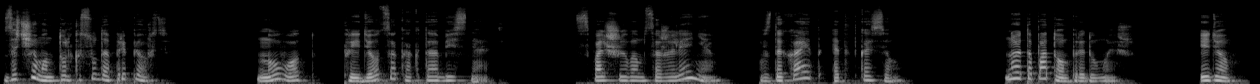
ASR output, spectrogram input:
Зачем он только сюда приперся? Ну вот, придется как-то объяснять. С фальшивым сожалением вздыхает этот козел. Но это потом придумаешь. Идем.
